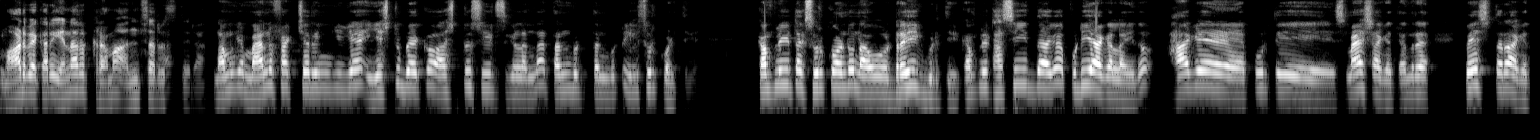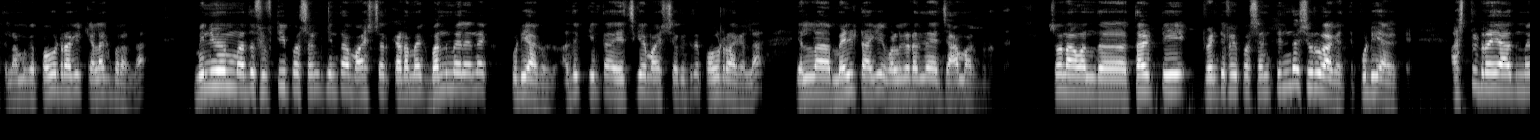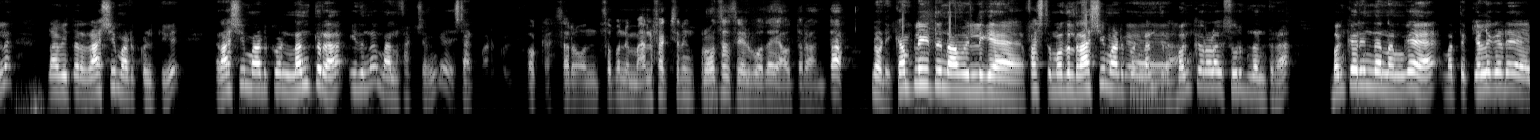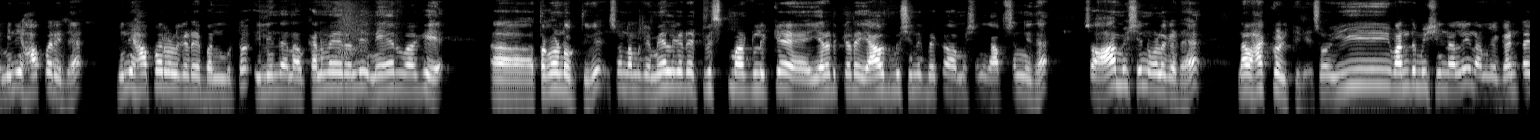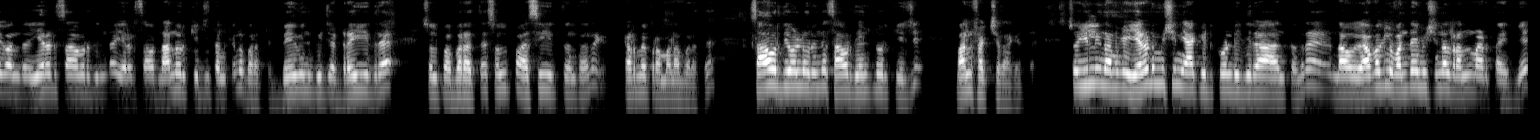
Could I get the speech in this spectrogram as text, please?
ಮಾಡ್ಬೇಕಾದ್ರೆ ಏನಾದ್ರು ಕ್ರಮ ಅನುಸರಿಸ್ತೀರಾ? ನಮಗೆ ಮ್ಯಾನುಫ್ಯಾಕ್ಚರಿಂಗಿಗೆ ಎಷ್ಟು ಬೇಕೋ ಅಷ್ಟು ಸೀಡ್ಸ್ಗಳನ್ನ ತಂದ್ಬಿಟ್ಟು ತಂದ್ಬಿಟ್ಟು ಇಲ್ಲಿ ಸುರ್ಕೊಳ್ತೀವಿ. ಕಂಪ್ಲೀಟ್ ಆಗಿ ಸುರ್ಕೊಂಡು ನಾವು ಡ್ರೈಗೆ ಬಿಡ್ತೀವಿ. ಕಂಪ್ಲೀಟ್ ಹಸಿ ಇದ್ದಾಗ ಪುಡಿ ಆಗಲ್ಲ ಇದು. ಹಾಗೆ ಪೂರ್ತಿ ಸ್ಮ್ಯಾಶ್ ಆಗುತ್ತೆ. ಅಂದ್ರೆ ಪೇಸ್ಟ್ ತರ ಆಗುತ್ತೆ. ನಮಗೆ ಪೌಡರ್ ಆಗಿ ಕೆಳಗೆ ಬರಲ್ಲ. ಮಿನಿಮಮ್ ಅದು ಫಿಫ್ಟಿ ಪರ್ಸೆಂಟ್ಗಿಂತ ಮಾಯಿಶ್ಚರ್ ಕಡಿಮೆ ಬಂದ ಮೇಲೆನೆ ಪುಡಿ ಆಗೋದು. ಅದಕ್ಕಿಂತ ಹೆಚ್ಚಿಗೆ ಮಾಯಿಶ್ಚರ್ ಇದ್ರೆ ಪೌಡರ್ ಆಗಲ್ಲ. ಎಲ್ಲ ಮೆಲ್ಟ್ ಆಗಿ ಒಳಗಡೆನೆ ಜಾಮ್ ಆಗ್ಬಿಡುತ್ತೆ. ಸೊ ನಾವೊಂದು ತರ್ಟಿ ಟ್ವೆಂಟಿ ಫೈವ್ ಪರ್ಸೆಂಟಿಂದ ಶುರು ಆಗುತ್ತೆ ಪುಡಿ ಆಗಕ್ಕೆ. ಅಷ್ಟು ಡ್ರೈ ಆದಮೇಲೆ ನಾವು ಈ ಥರ ರಾಶಿ ಮಾಡ್ಕೊಳ್ತೀವಿ. ರಾಶಿ ಮಾಡ್ಕೊಂಡ ನಂತರ ಇದನ್ನ ಮ್ಯಾನುಫ್ಯಾಕ್ಚರಿಂಗ್ ಸ್ಟಾರ್ಟ್ ಮಾಡ್ಕೊಳ್ತೀವಿ. ಓಕೆ ಸರ್ ಒಂದು ಸ್ವಲ್ಪ ನೀವು ಮ್ಯಾನುಫ್ಯಾಕ್ಚರಿಂಗ್ ಪ್ರೋಸೆಸ್ ಹೇಳ್ಬೋದಾ? ಯಾವ ತರ ಅಂತ? ನೋಡಿ ಕಂಪ್ಲೀಟ್ ನಾವು ಇಲ್ಲಿಗೆ ಫಸ್ಟ್ ಮೊದಲು ರಾಶಿ ಮಾಡ್ಕೊಂಡ ನಂತರ ಬಂಕರ್ ಒಳಗೆ ಸುರಿದ ನಂತರ ಬಂಕರಿಂದ ನಮಗೆ ಮತ್ತೆ ಕೆಳಗಡೆ ಮಿನಿ ಹಾಪರ್ ಇದೆ. ಮಿನಿ ಹಾಪರ್ ಒಳಗಡೆ ಬಂದ್ಬಿಟ್ಟು ಇಲ್ಲಿಂದ ನಾವು ಕನ್ವೇಯರ್ ಅಲ್ಲಿ ನೇರವಾಗಿ ತಗೊಂಡು ಹೋಗ್ತೀವಿ. ಸೊ ನಮಗೆ ಮೇಲ್ಗಡೆ ಟ್ವಿಸ್ಟ್ ಮಾಡ್ಲಿಕ್ಕೆ ಎರಡು ಕಡೆ ಯಾವ್ದು ಮಿಷಿನ್ಗೆ ಬೇಕೋ ಆ ಮಿಷಿನ್ಗೆ ಆಪ್ಷನ್ ಇದೆ. ಸೊ ಆ ಮಿಷಿನ್ ಒಳಗಡೆ ನಾವು ಹಾಕ್ಕೊಳ್ತೀವಿ. ಸೊ ಈ ಒಂದು ಮಿಷಿನಲ್ಲಿ ನಮಗೆ ಗಂಟೆಗೆ ಒಂದು ಎರಡು ಸಾವಿರದಿಂದ ಎರಡು ಸಾವಿರದ ನಾನ್ನೂರು ಕೆಜಿ ತನಕ ಬರುತ್ತೆ. ಬೇವಿನ ಬೀಜ ಡ್ರೈ ಇದ್ರೆ ಸ್ವಲ್ಪ ಬರುತ್ತೆ. ಸ್ವಲ್ಪ ಹಸಿ ಇತ್ತು ಅಂತಂದ್ರೆ ಕಡಿಮೆ ಪ್ರಮಾಣ ಬರುತ್ತೆ. ಸಾವಿರದ ಏಳ್ನೂರಿಂದ ಸಾವಿರದ ಎಂಟುನೂರು ಕೆಜಿ ಮ್ಯಾನುಫ್ಯಾಕ್ಚರ್ ಆಗುತ್ತೆ. ಸೊ ಇಲ್ಲಿ ನಮಗೆ ಎರಡು ಮಿಷಿನ್ ಯಾಕೆ ಇಟ್ಕೊಂಡಿದ್ದೀರಾ ಅಂತಂದ್ರೆ ನಾವು ಯಾವಾಗಲೂ ಒಂದೇ ಮಿಷಿನಲ್ಲಿ ರನ್ ಮಾಡ್ತಾ ಇದ್ವಿ.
